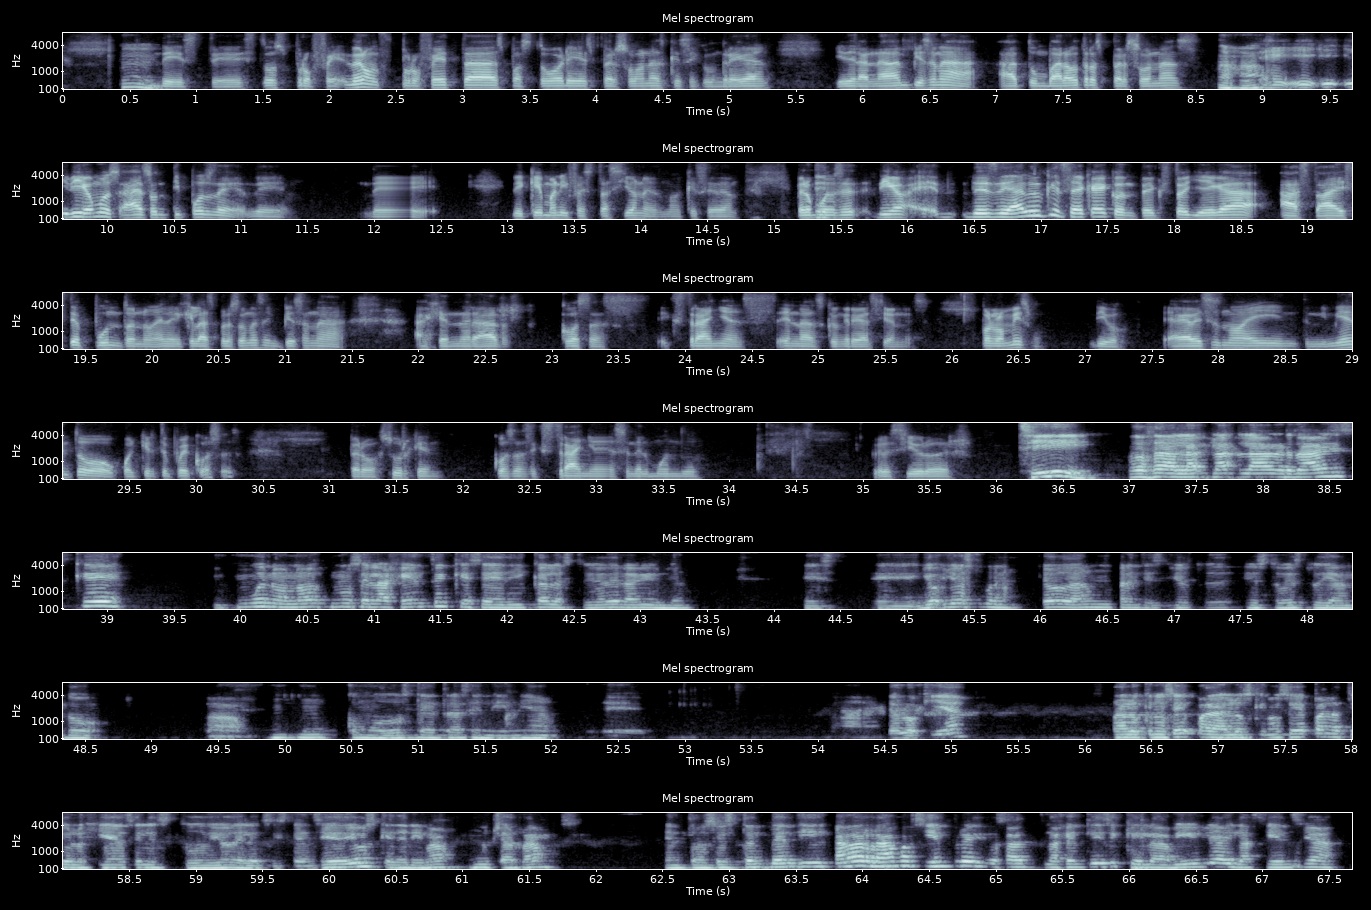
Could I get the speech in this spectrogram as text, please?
mm. de este, estos profetas, bueno, profetas, pastores, personas que se congregan y de la nada empiezan a, a tumbar a otras personas. Y, y, y, digamos, ah, son tipos de, de, de de qué manifestaciones, ¿no? Que se dan. Pero pues, sí. digo, eh, desde algo que saca de contexto llega hasta este punto, ¿no? En el que las personas empiezan a, a generar cosas extrañas en las congregaciones. Por lo mismo, digo, a veces no hay entendimiento o cualquier tipo de cosas, pero surgen cosas extrañas en el mundo. Pero sí, brother. Sí, o sea, la, la, la verdad es que, bueno, no, no sé, la gente que se dedica al estudio de la Biblia, este, yo, yo, bueno, quiero dar un paréntesis, yo estuve, estudiando uh, como dos tetras en línea de teología. Para, lo que no sé, para los que no sepan, la teología es el estudio de la existencia de Dios que deriva muchas ramas. Entonces, y cada rama siempre, o sea, la gente dice que la Biblia y la ciencia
